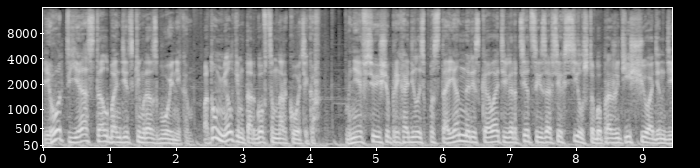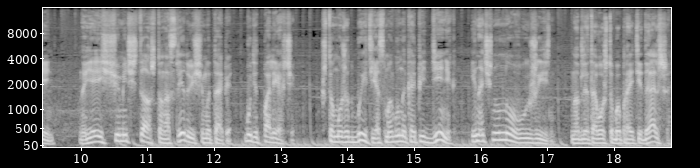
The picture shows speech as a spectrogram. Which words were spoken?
И вот я стал бандитским разбойником, потом мелким торговцем наркотиков. Мне все еще приходилось постоянно рисковать и вертеться изо всех сил, чтобы прожить еще один день. Но я еще мечтал, что на следующем этапе будет полегче. Что, может быть, я смогу накопить денег и начну новую жизнь. Но для того, чтобы пройти дальше,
